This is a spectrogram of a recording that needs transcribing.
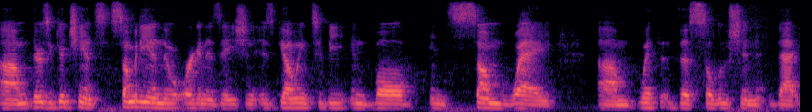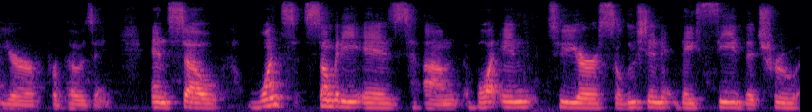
Um, there's a good chance somebody in the organization is going to be involved in some way um, with the solution that you're proposing. And so once somebody is um, bought into your solution, they see the true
